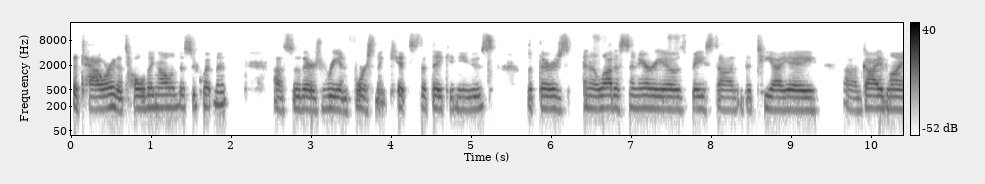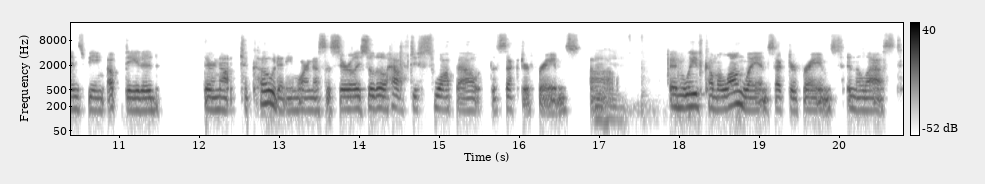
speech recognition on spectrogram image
the tower that's holding all of this equipment. Uh, so there's reinforcement kits that they can use. But there's in a lot of scenarios based on the TIA uh, guidelines being updated, they're not to code anymore necessarily. So they'll have to swap out the sector frames. Uh, mm-hmm. And we've come a long way in sector frames in the last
